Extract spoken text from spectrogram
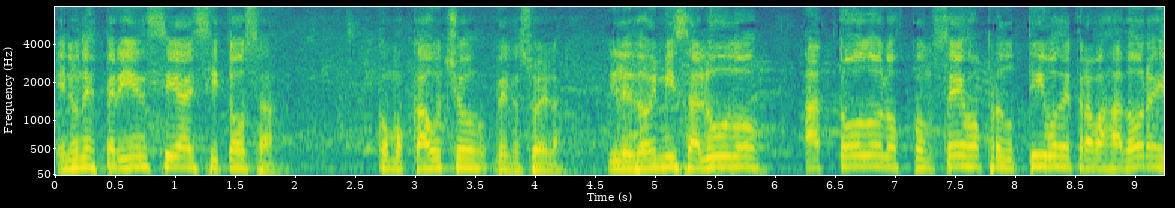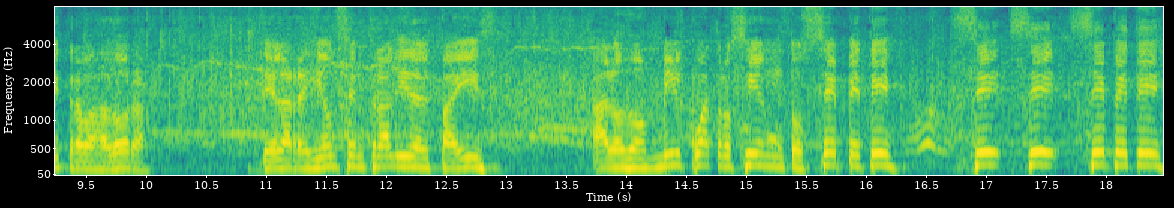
en una experiencia exitosa como Caucho Venezuela. Y le doy mi saludo a todos los consejos productivos de trabajadores y trabajadoras de la región central y del país, a los 2.400 CPT, C, CPT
